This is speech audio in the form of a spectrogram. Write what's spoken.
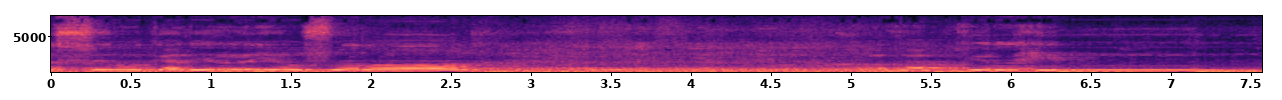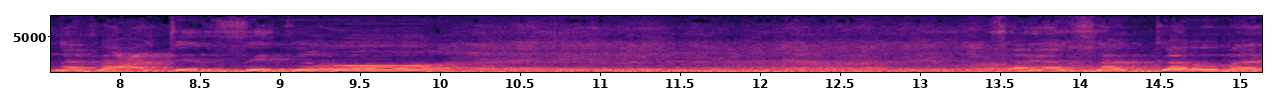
ونيسرك لليسرى وذكر إن نفعت الذكرى. سيذكر من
